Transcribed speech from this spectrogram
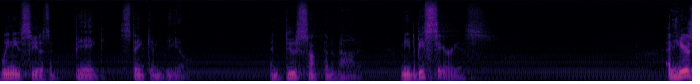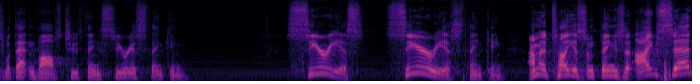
we need to see it as a big, stinking deal and do something about it. We need to be serious. And here's what that involves two things serious thinking. Serious, serious thinking. I'm going to tell you some things that I've said,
